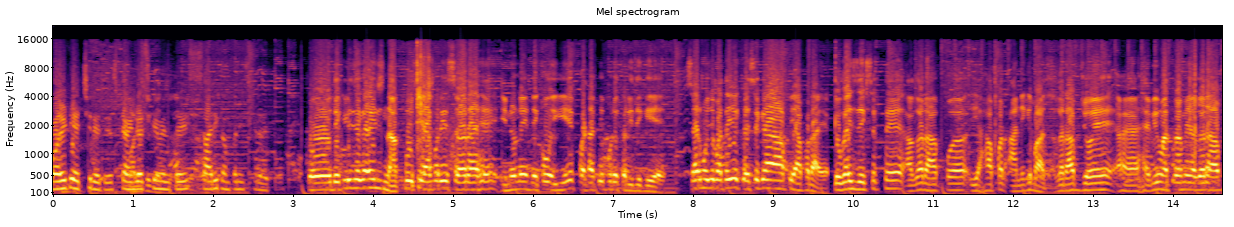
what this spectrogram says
क्वालिटी अच्छी रहती है स्टैंडर्ड्स के मिलते हैं सारी कंपनीज़ के रहते हैं। तो देख लीजिएगा इस नागपुर से यहाँ पर ये सर आए हैं। इन्होंने देखो ये पटाखे पूरे खरीदे किए हैं। सर मुझे बताइए कैसे क्या आप यहाँ पर आए तो गाइज़ देख सकते हैं अगर आप यहाँ पर आने के बाद अगर आप जो है हैवी मात्रा में अगर आप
